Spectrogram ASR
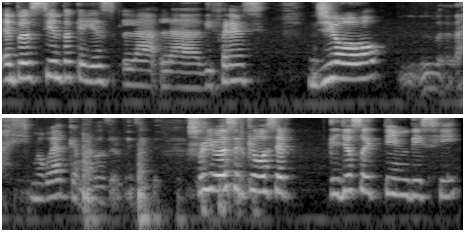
Entonces siento que ahí es la, la diferencia. Yo, ay, me voy a quemar desde el principio. Pero yo voy a decir que voy a ser, que yo soy Team DC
